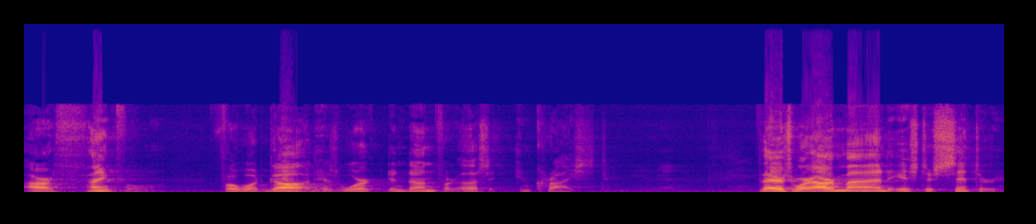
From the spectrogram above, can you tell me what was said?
are thankful for what God has worked and done for us in Christ. There's where our mind is to center.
